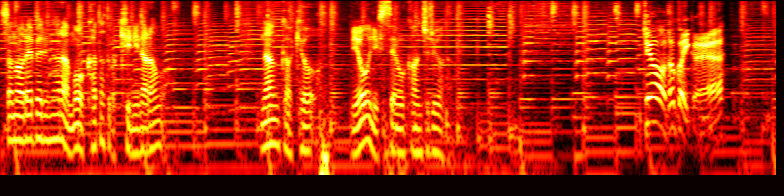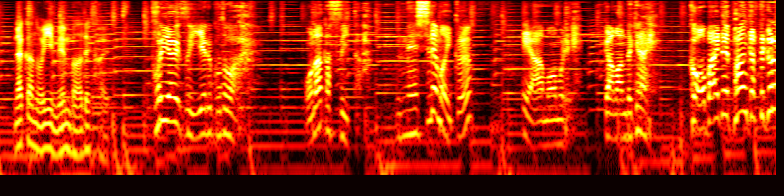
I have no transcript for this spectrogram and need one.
そのレベルならもう肩とか気にならんわ。なんか今日、妙に視線を感じるような。今日どこ行く？仲のいいメンバーで帰る。とりあえず言えることはお腹すいた。飯でも行く？いやもう無理。我慢できない。5倍でパン買ってくる。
